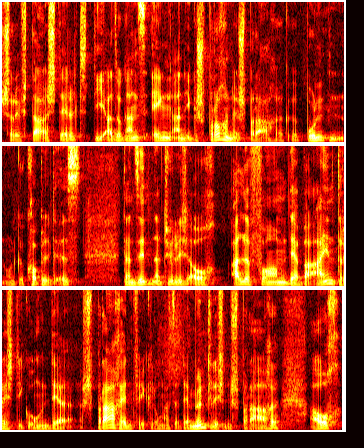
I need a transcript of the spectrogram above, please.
Schrift darstellt, die also ganz eng an die gesprochene Sprache gebunden und gekoppelt ist, dann sind natürlich auch alle Formen der Beeinträchtigung der Sprachentwicklung, also der mündlichen Sprache, auch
